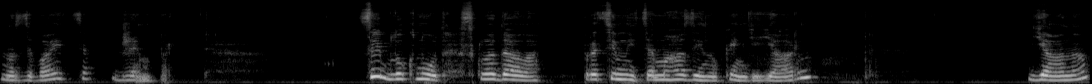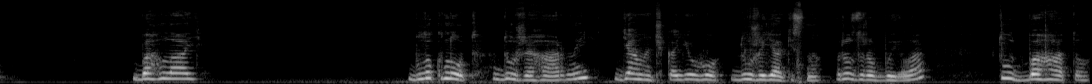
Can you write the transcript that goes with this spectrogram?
називається джемпер. Цей блокнот складала працівниця магазину Candy Yarn Яна Баглай. Блокнот дуже гарний. Яночка його дуже якісно розробила. Тут багато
